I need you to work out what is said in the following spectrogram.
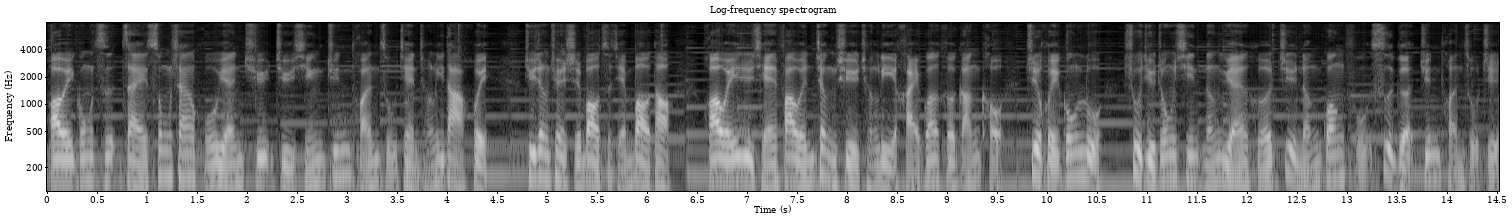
华为公司在松山湖园区举行军团组建成立大会。据证券时报此前报道。华为日前发文正式成立海关和港口、智慧公路、数据中心、能源和智能光伏四个军团组织。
